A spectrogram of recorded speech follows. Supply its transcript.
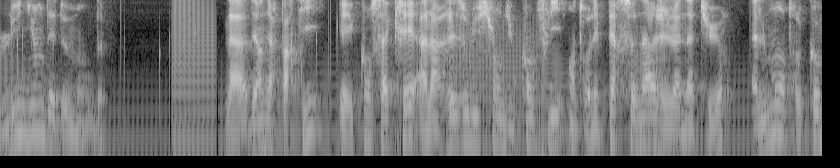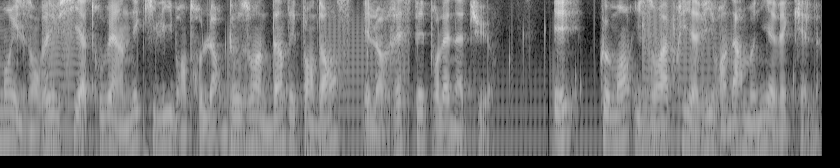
L'union des deux mondes. La dernière partie est consacrée à la résolution du conflit entre les personnages et la nature. Elle montre comment ils ont réussi à trouver un équilibre entre leurs besoins d'indépendance et leur respect pour la nature, et comment ils ont appris à vivre en harmonie avec elle.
